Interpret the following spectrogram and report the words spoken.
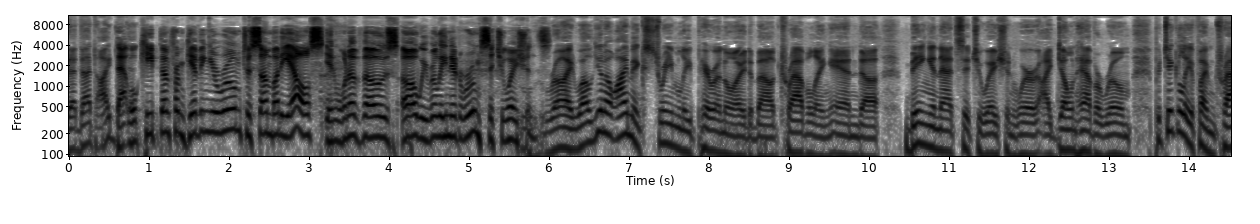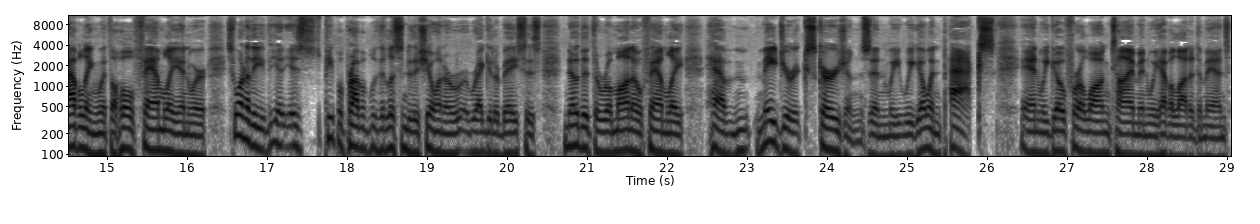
that that I That will keep them from giving your room to somebody else in one of those, oh, we really need a room situations. Right. Well, you know, I'm extremely paranoid about traveling and uh, being in that situation where I don't have a room, particularly if I'm traveling with the whole family and we're. It's one of the, the is people probably that listen to the show on a regular basis know that the Romano family have major excursions and we we go in packs and we go for a long time and we have a lot of demands.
